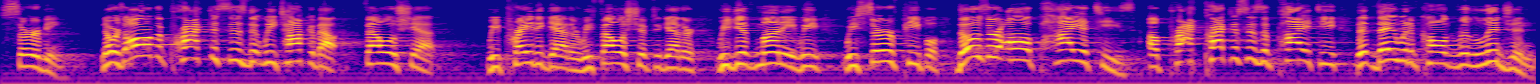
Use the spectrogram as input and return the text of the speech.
serving. In other words, all the practices that we talk about, fellowship, we pray together, we fellowship together, we give money, we, we serve people. Those are all pieties of pra- practices of piety that they would have called religion.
